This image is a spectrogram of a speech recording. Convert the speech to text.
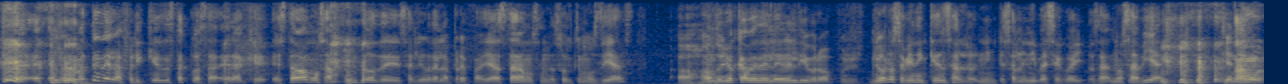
Eh, El remate de la friquez de esta cosa era que estábamos a punto de salir de la prepa, ya estábamos en los últimos días. Ajá. Cuando yo acabé de leer el libro, pues yo no sabía ni en qué salón, ni en qué salón iba ese güey. O sea, no sabía. quién Está era. muy-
